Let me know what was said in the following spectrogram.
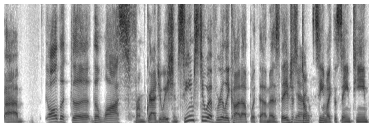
um, all the the the loss from graduation seems to have really caught up with them, as they just yeah. don't seem like the same team.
